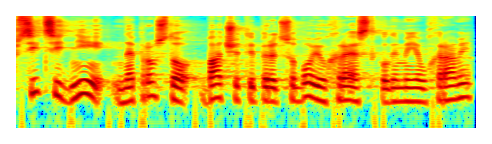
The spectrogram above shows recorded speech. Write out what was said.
всі ці дні не просто бачити перед собою хрест, коли ми є в храмі,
